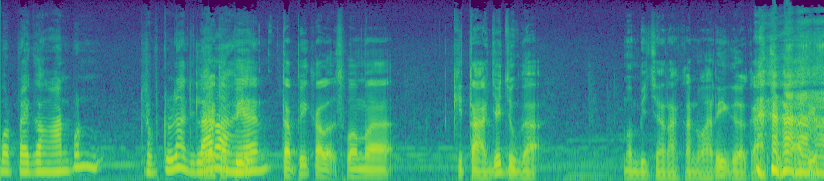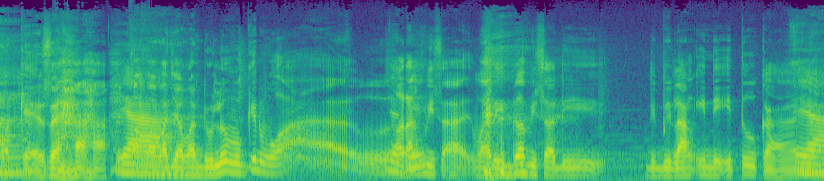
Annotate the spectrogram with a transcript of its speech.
berpegangan pun sebetulnya Ya, dilarang tapi kan tapi kalau seumpama kita aja juga membicarakan wariga kan di podcast. Ya. Kalau zaman dulu mungkin wow Jadi- orang bisa wariga bisa di dibilang ini itu kan. Nah, ya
